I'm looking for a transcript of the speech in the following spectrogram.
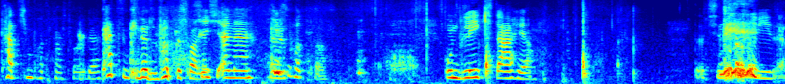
Katzen-Podcast-Folge. Katzenknüttel-Podcast Das ist eine Harry Potter. Und leg's daher. Das sind so viele.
